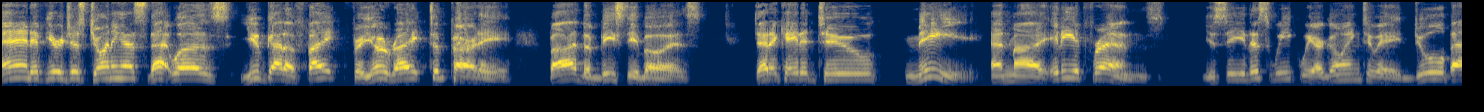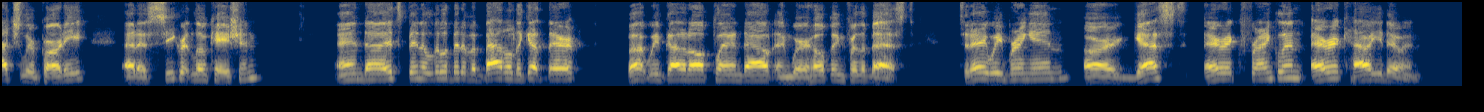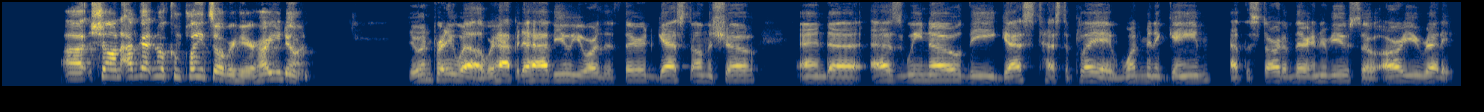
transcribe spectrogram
And if you're just joining us, that was You've Got to Fight for Your Right to Party by the Beastie Boys, dedicated to me and my idiot friends. You see, this week we are going to a dual bachelor party at a secret location, and uh, it's been a little bit of a battle to get there, but we've got it all planned out and we're hoping for the best. Today we bring in our guest, Eric Franklin. Eric, how are you doing? Uh, Sean, I've got no complaints over here. How are you doing? Doing pretty well. We're happy to have you. You are the third guest on the show. And uh, as we know, the guest has to play a one minute game at the start of their interview. So are you ready?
